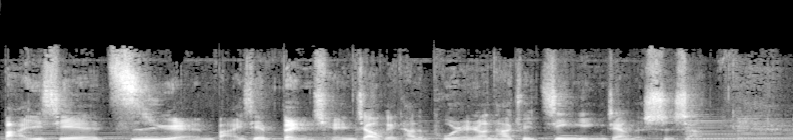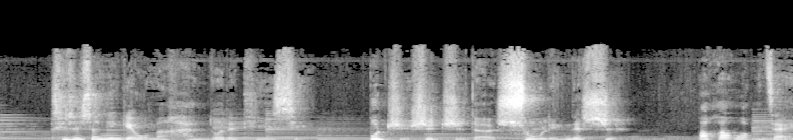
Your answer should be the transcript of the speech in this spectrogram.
把一些资源、把一些本钱交给他的仆人，让他去经营这样的事上。其实圣经给我们很多的提醒，不只是指的属灵的事，包括我们在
